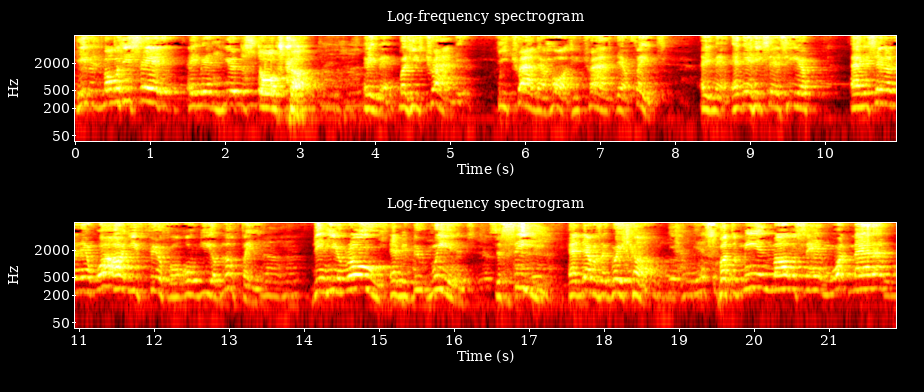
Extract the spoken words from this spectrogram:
He the moment he said it, amen, here the storms come. Amen. But he's trying them. He tried their hearts, he tried their faith. Amen. And then he says here, and he said unto them, Why are ye fearful, O ye of little faith? Then he arose and rebuked winds, the sea, and there was a great calm. Yes. But the men marveled, saying, What manner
